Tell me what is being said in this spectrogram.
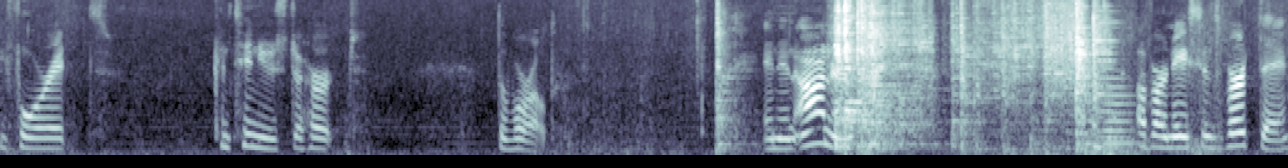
before it continues to hurt the world. And in honor of our nation's birthday,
